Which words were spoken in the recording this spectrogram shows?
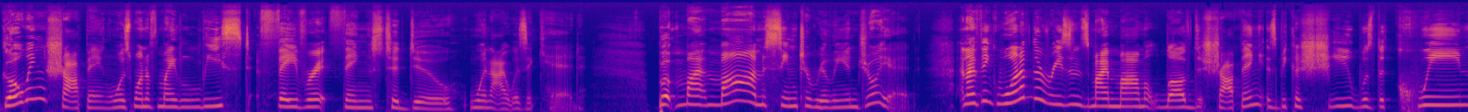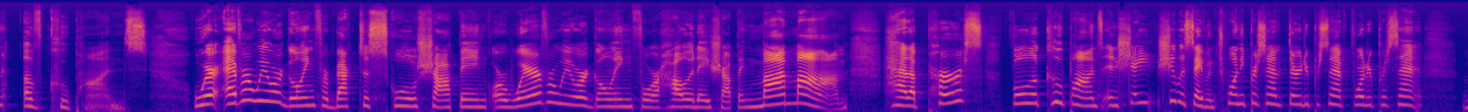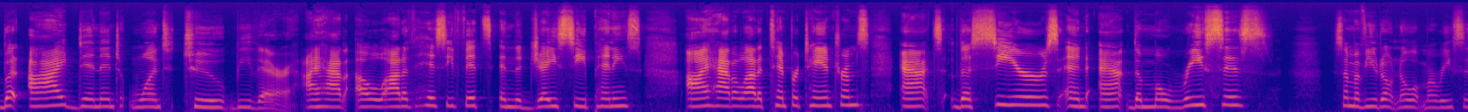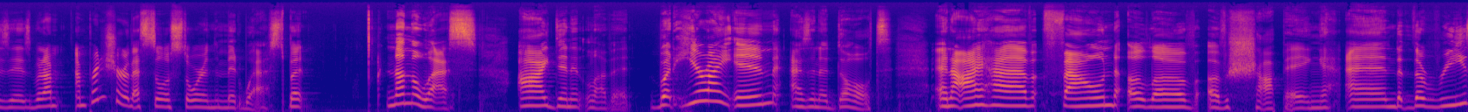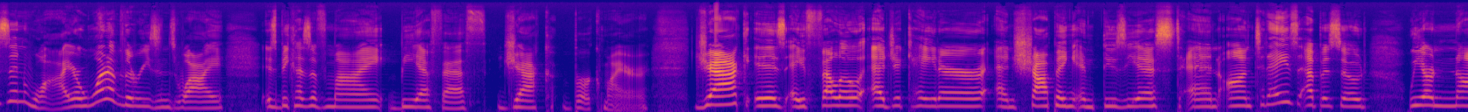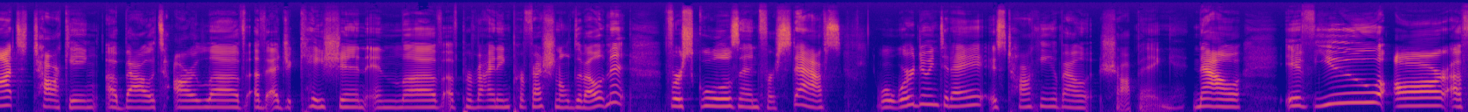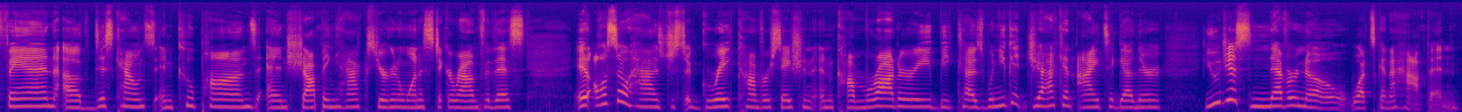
Going shopping was one of my least favorite things to do when I was a kid. But my mom seemed to really enjoy it. And I think one of the reasons my mom loved shopping is because she was the queen of coupons. Wherever we were going for back to school shopping or wherever we were going for holiday shopping, my mom had a purse full of coupons and she she was saving 20%, 30%, 40% but I didn't want to be there. I had a lot of hissy fits in the JC Penney's. I had a lot of temper tantrums at the Sears and at the Maurice's. Some of you don't know what Maurice's is, but I'm I'm pretty sure that's still a store in the Midwest. But nonetheless, I didn't love it. But here I am as an adult, and I have found a love of shopping. And the reason why, or one of the reasons why, is because of my BFF, Jack Berckemeyer. Jack is a fellow educator and shopping enthusiast. And on today's episode, we are not talking about our love of education and love of providing professional development for schools and for staffs. What we're doing today is talking about shopping. Now, if you are a fan of discounts and coupons and shopping hacks, you're going to want to stick around for this. It also has just a great conversation and camaraderie because when you get Jack and I together, you just never know what's going to happen.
